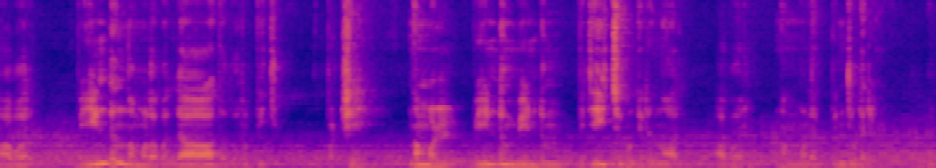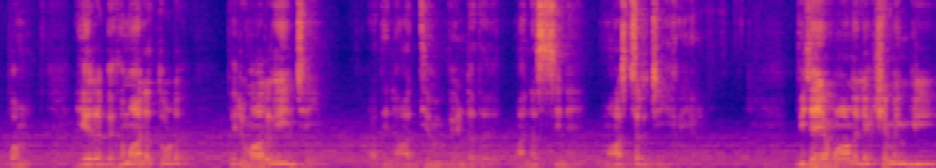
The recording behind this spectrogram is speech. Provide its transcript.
അവർ വീണ്ടും നമ്മളെ വല്ലാതെ വെറുപ്പിക്കും. പക്ഷേ നമ്മൾ വീണ്ടും വീണ്ടും വിജയിച്ചു കൊണ്ടിരുന്നാൽ അവർ നമ്മളെ പിന്തുടരും. ഒപ്പം ഏറെ ബഹുമാനത്തോട് പെരുമാറുകയും ചെയ്യും. അതിനാദ്യം വേണ്ടത് മനസ്സിനെ മാസ്റ്റർ ചെയ്യുകയാണ്. വിജയമാണ് ലക്ഷ്യമെങ്കിൽ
